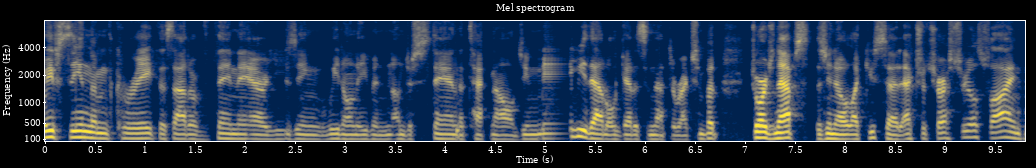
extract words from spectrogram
we've seen them create this out of thin air using we don't even understand the technology. Maybe that'll get us in that direction but george knapp says you know like you said extraterrestrials fine.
